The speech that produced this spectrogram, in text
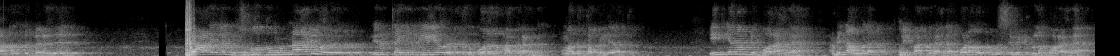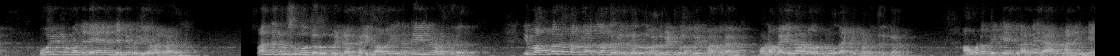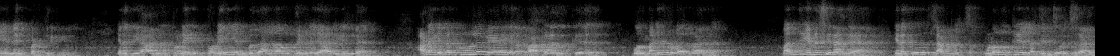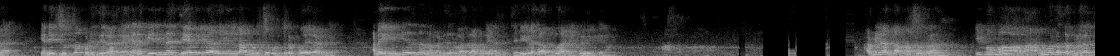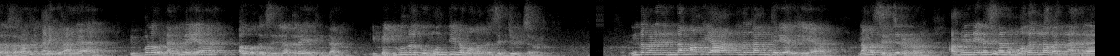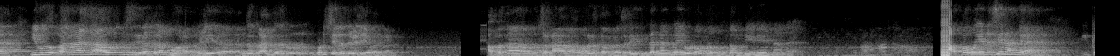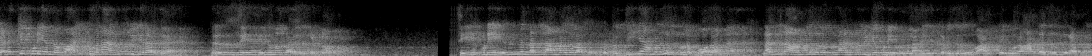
ஆனதுக்கு பிறகு காலையில சுபுக்கு முன்னாடி ஒரு இருட்ட இருக்கையிலேயே ஒரு இடத்துக்கு போறத பாக்குறாங்க உமர்கத்தா பள்ளியாரத்துக்கு இங்கதான் இப்படி போறாங்க அப்படின்னு அவங்கள போய் பாக்குறாங்க போனா ஒரு குடிசை வீட்டுக்குள்ள போறாங்க. போயிட்டு கொஞ்சம் நேரம் சொல்லி வெளியே வர்றாங்க. வந்துட்டு சுபு தொழுவு போயிட்டாங்க. கலிஃபாவா இருக்கையில் நடக்கிறது. இப்போ உமர் கத்தப்படலாம் அந்த அந்த வீட்டுக்குள்ள போய் பாக்குறாங்க போனா வயதான ஒரு மூதாட்டி படுத்திருக்காங்க. அவங்கள்ட்ட போய் கேட்குறாங்க யாருமா நீங்க? என்ன இங்க படுத்திருக்கீங்க? எனக்கு யார்? துணை துணை என்பது அல்லாவை தவிர யாரும் இல்லை. ஆனால் எனக்குள்ள வேலைகளை பார்க்கறதுக்கு ஒரு மனிதர் வர்றாங்க. வந்து என்ன செய்கிறாங்க எனக்கு உணவுக்கு எல்லாம் செஞ்சு வச்சுறாங்க. என்னை சுத்தப்படுத்துறாங்க. எனக்கு என்ன தேவையோ அதையெல்லாம் முடிச்சு கொடுத்துட்டு போயிடறாங்க ஆனால் எங்கே இருந்து அந்த மனிதர் வர்றாங்கன்னு எனக்கு தெரியல. ரப்பு அனுப்பி வைக்கிறான். அப்படின்னு அந்த அம்மா சொல்றாங்க. இப்போ உமர்கத்த பிரதத்தில் சொல்றாங்க நினைக்கிறாங்க. இவ்வளவு நன்மையை அவுபக்கர் சிதிலத்தில் ஏற்றுக்கிட்டாங்க இப்போ இவங்களுக்கு முந்தி நம்ம வந்து செஞ்சு வச்சிடணும் இந்த மனிதர் இந்த அம்மாவுக்கு யார் வந்திருக்காங்கன்னு தெரியாது இல்லையா? நம்ம செஞ்சிடணும். அப்படின்னு என்ன செய்யறாங்க முதல்ல வர்றாங்க. இவங்க வர்றாங்க அவருக்கு சிதிலத்தில் போறாங்க. வெளியே அந்த அந்த குடிசையிலேருந்து வெளியே வர்றாங்க. அப்பதான் அவங்க சொன்னாங்க உமர்கத்த தமிழத்துல இந்த நன்மையோட உங்களை முந்த முடியலையே என்னால. அப்ப அவங்க என்ன செய்யறாங்க கிடைக்கக்கூடிய அந்த வாய்ப்புகளை அனுபவிக்கிறாங்க. பிறருக்கு செய்யற ஹிதமத்தாக இருக்கட்டும். செய்யக்கூடிய எந்த நல்ல அமல்களாக இருக்கட்டும் தீய அமல்களுக்குள்ள போகாம நல்ல அமல்களுக்குள்ள அனுபவிக்கக்கூடியவர்களாக இருக்கணுங்கிறது வாழ்க்கை ஒரு அழகுங்கிறாங்க.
